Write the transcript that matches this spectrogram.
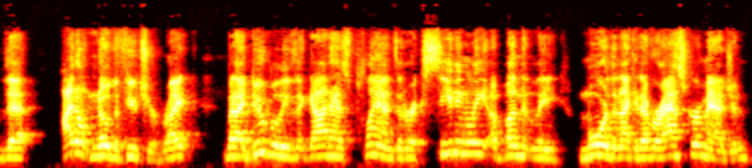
that I don't know the future, right? But I do believe that God has plans that are exceedingly abundantly more than I could ever ask or imagine.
